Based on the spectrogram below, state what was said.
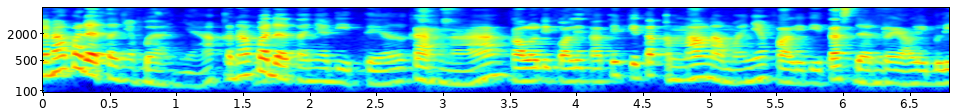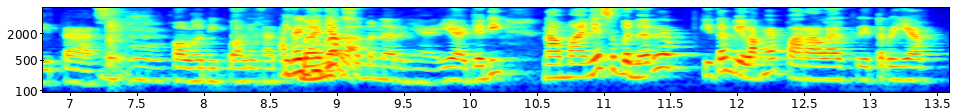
Kenapa datanya banyak? Kenapa datanya detail? Karena kalau di kualitatif kita kenal namanya validitas dan reliabilitas. Mm -hmm. Kalau di kualitatif Ada banyak sebenarnya. Ya, jadi namanya sebenarnya kita bilangnya paralel kriteria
